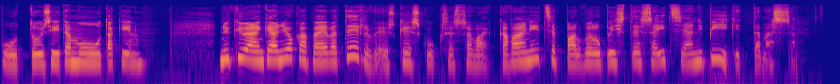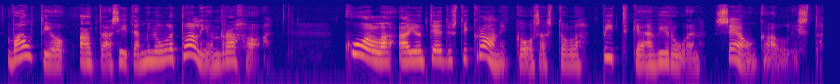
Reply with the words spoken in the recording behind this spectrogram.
Puuttui siitä muutakin. Nykyään käyn joka päivä terveyskeskuksessa, vaikka vain itsepalvelupisteessä itseäni piikittämässä. Valtio antaa siitä minulle paljon rahaa. Kuolla aion tietysti kroonikko-osastolla pitkään viruen. Se on kallista.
